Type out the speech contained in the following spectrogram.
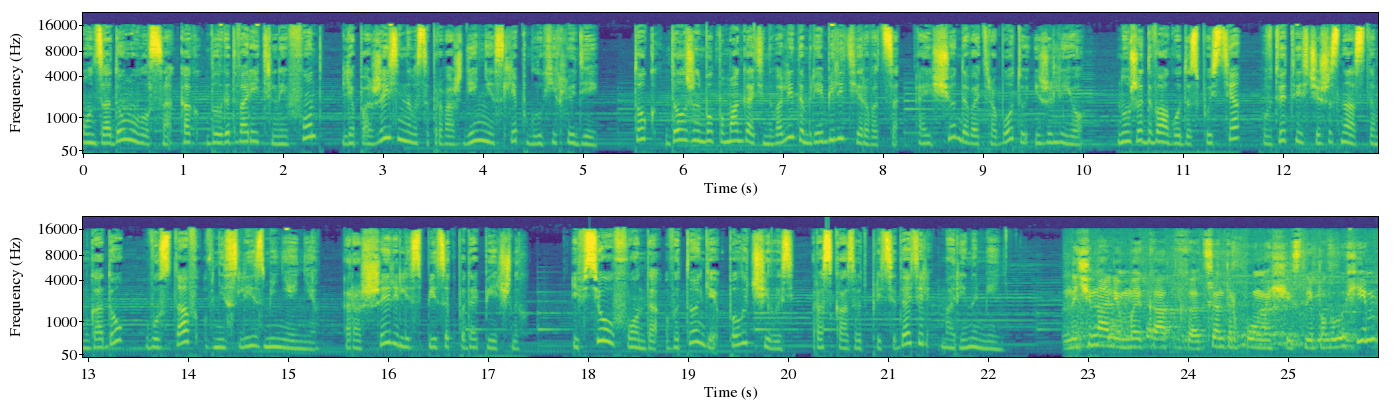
Он задумывался как благотворительный фонд для пожизненного сопровождения слепоглухих людей. ТОК должен был помогать инвалидам реабилитироваться, а еще давать работу и жилье. Но уже два года спустя, в 2016 году, в устав внесли изменения, расширили список подопечных. И все у фонда в итоге получилось, рассказывает председатель Марина Мень. Начинали мы как центр помощи слепоглухим.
